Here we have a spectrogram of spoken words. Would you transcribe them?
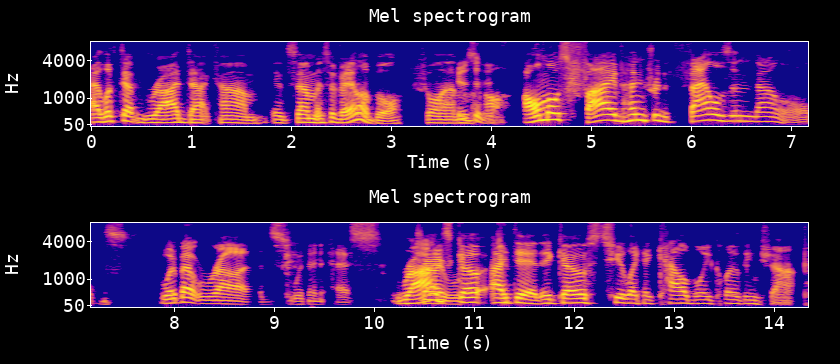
I looked up rod.com. It's um it's available for um it? almost five hundred thousand dollars. What about rods with an S? Rods r- go I did. It goes to like a cowboy clothing shop.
